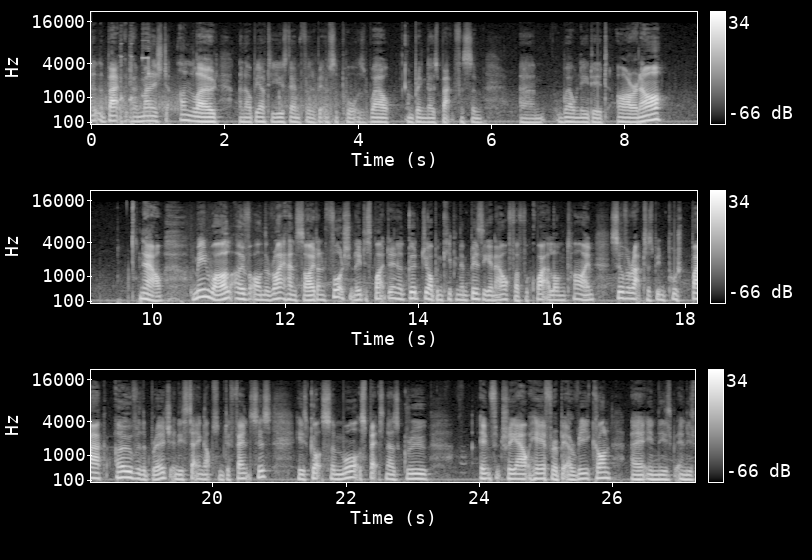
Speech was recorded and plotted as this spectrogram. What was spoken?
at the back, which I managed to unload and I'll be able to use them for a bit of support as well and bring those back for some um, well needed R&R. Now, meanwhile, over on the right hand side, unfortunately, despite doing a good job and keeping them busy in Alpha for quite a long time, Silver Raptor's been pushed back over the bridge and he's setting up some defences. He's got some more Spetsnaz GRU infantry out here for a bit of recon uh, in these in these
